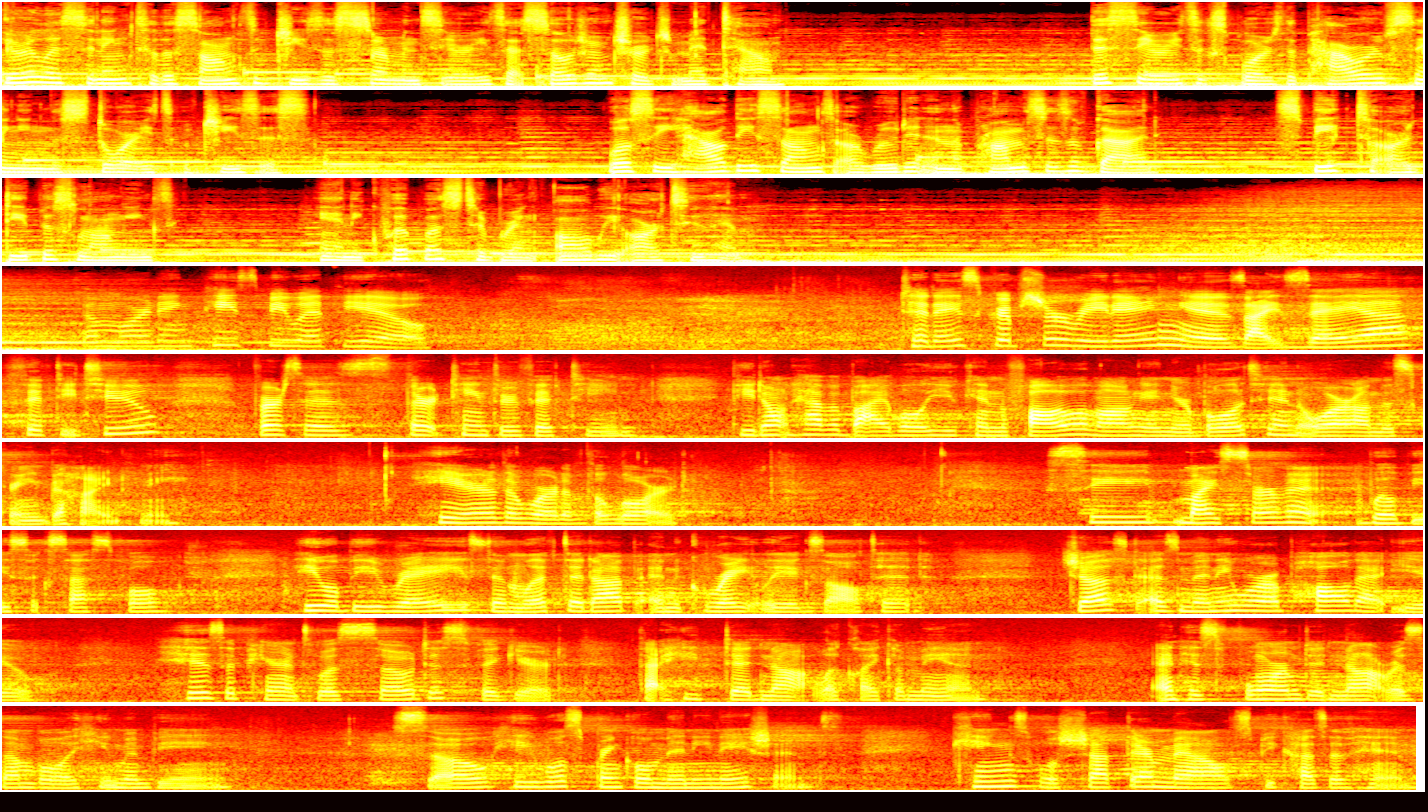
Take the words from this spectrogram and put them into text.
You're listening to the Songs of Jesus sermon series at Sojourn Church Midtown. This series explores the power of singing the stories of Jesus. We'll see how these songs are rooted in the promises of God, speak to our deepest longings, and equip us to bring all we are to Him. Good morning. Peace be with you. Today's scripture reading is Isaiah 52 verses 13 through 15. If you don't have a Bible, you can follow along in your bulletin or on the screen behind me. Hear the word of the Lord. See, my servant will be successful. He will be raised and lifted up and greatly exalted. Just as many were appalled at you, his appearance was so disfigured that he did not look like a man, and his form did not resemble a human being. So he will sprinkle many nations. Kings will shut their mouths because of him,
